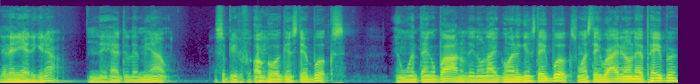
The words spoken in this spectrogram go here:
and then you had to get out and they had to let me out. that's a beautiful or thing go against their books. And one thing about them, they don't like going against their books. Once they write it on their paper,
